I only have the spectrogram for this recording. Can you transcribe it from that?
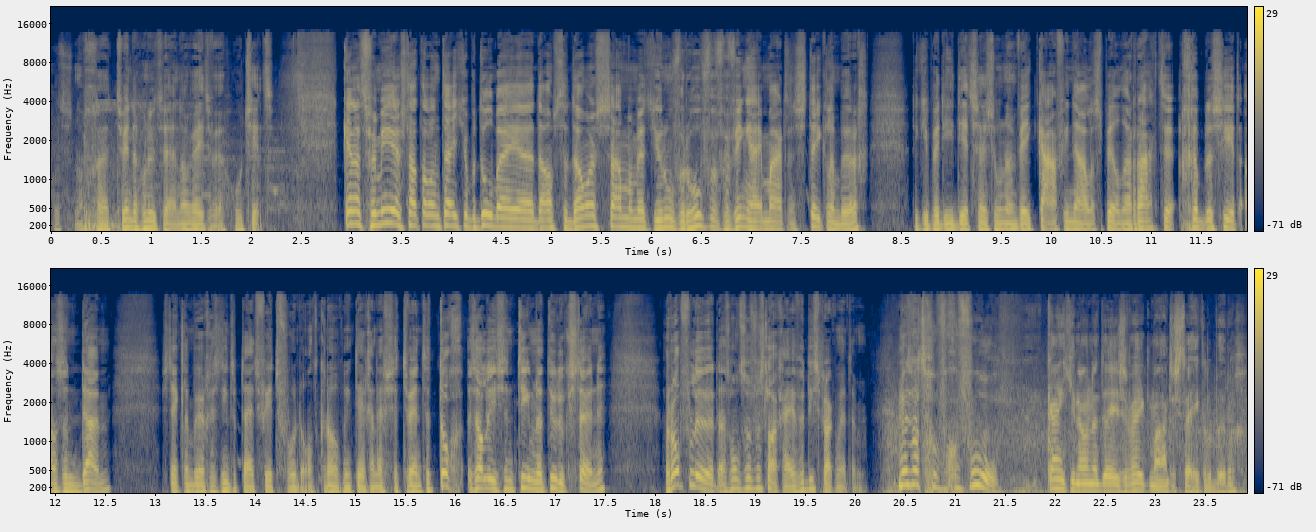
Goed, nog uh, 20 minuten en dan weten we hoe het zit. Kenneth Vermeer staat al een tijdje op het doel bij uh, de Amsterdammers. Samen met Jeroen Verhoeven verving hij Maarten Stekelenburg. De keeper die dit seizoen een WK-finale speelde... raakte geblesseerd aan zijn duim. Stekelenburg is niet op tijd fit voor de ontknoping tegen FC Twente. Toch zal hij zijn team natuurlijk steunen. Rob Fleur, dat is onze verslaggever, die sprak met hem. Met wat gevoel kijk je nou naar deze week, Maarten Stekelenburg?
